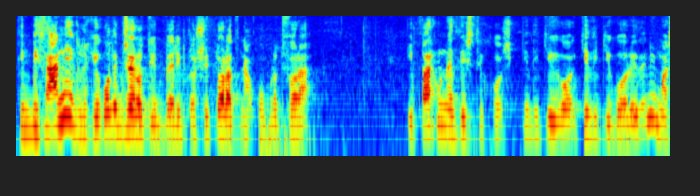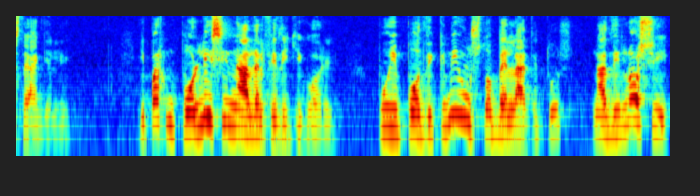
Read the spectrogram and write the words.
την πιθανή εκδοχή. Εγώ δεν ξέρω την περίπτωση, τώρα την ακούω πρώτη φορά. Υπάρχουν δυστυχώς και, οι δικηγο- και οι δικηγόροι, δεν είμαστε άγγελοι. Υπάρχουν πολλοί συνάδελφοι δικηγόροι που υποδεικνύουν στον πελάτη τους να δηλώσει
